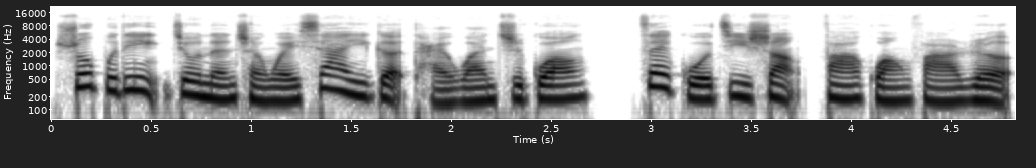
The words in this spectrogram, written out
说不定就能成为下一个台湾之光，在国际上发光发热。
